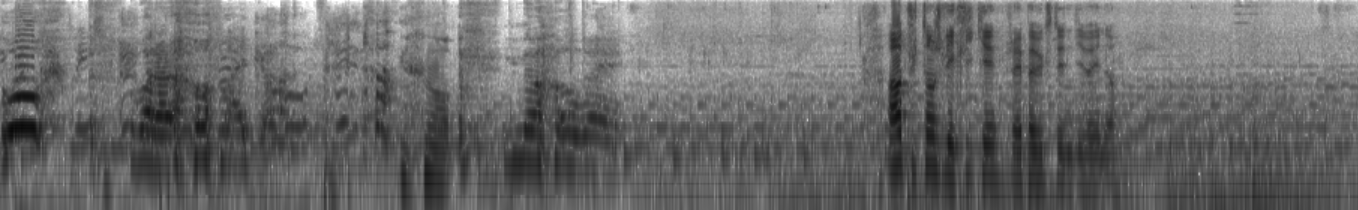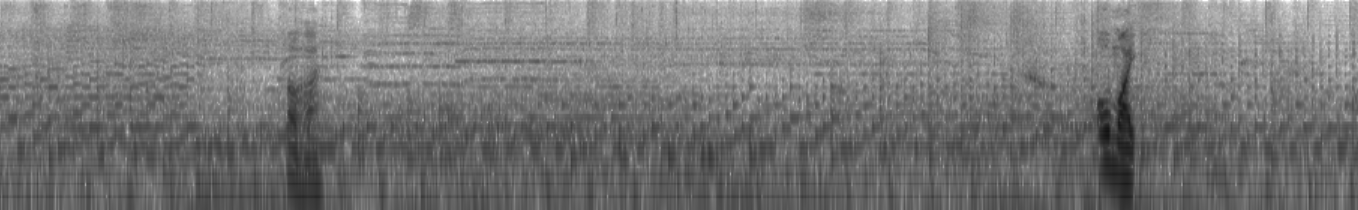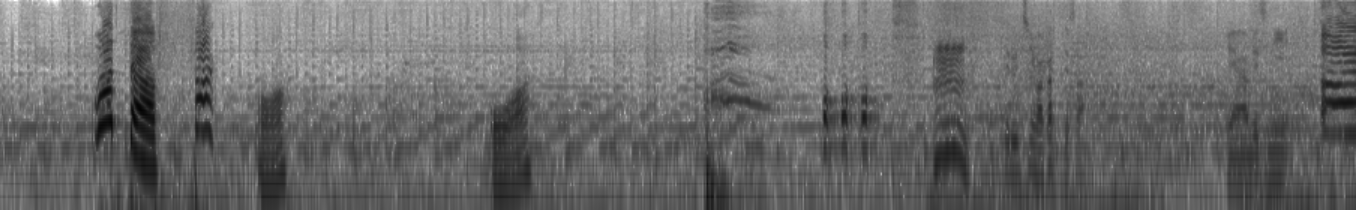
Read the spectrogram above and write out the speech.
What a oh my god. no way. Ah putain, je l'ai cliqué, j'avais pas vu que c'était une diviner. Oh, hi. Oh my. What the fuck? Oh. Oh. やってるうちに分かってさいや別にあああ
